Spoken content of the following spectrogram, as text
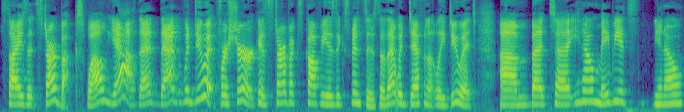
size at Starbucks." Well, yeah, that that would do it for sure because Starbucks coffee is expensive, so that would definitely do it. Um, but uh, you know, maybe it's you know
